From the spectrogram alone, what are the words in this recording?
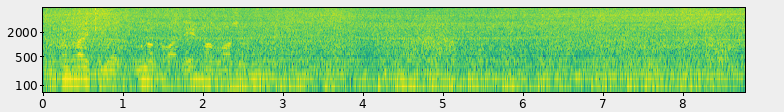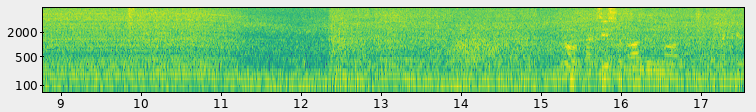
В этом ролике будет много воды, возможно. adımlar rakip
